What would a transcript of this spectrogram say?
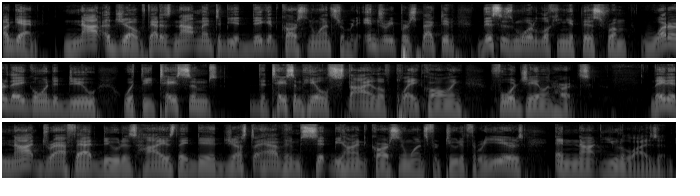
Again, not a joke. That is not meant to be a dig at Carson Wentz from an injury perspective. This is more looking at this from what are they going to do with the Taysom's the Taysom Hill style of play calling for Jalen Hurts. They did not draft that dude as high as they did just to have him sit behind Carson Wentz for two to three years and not utilize him.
